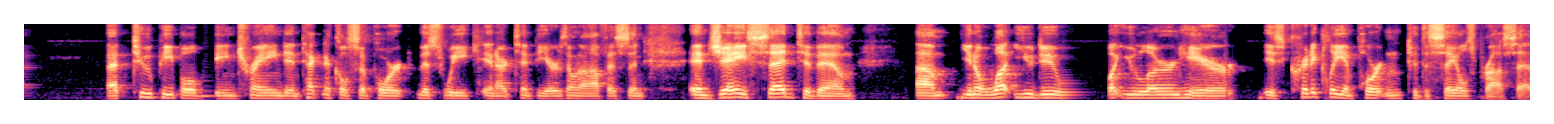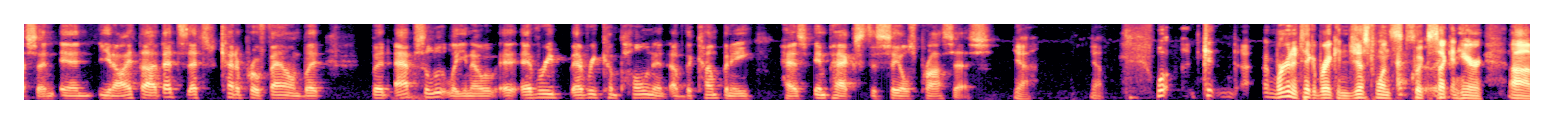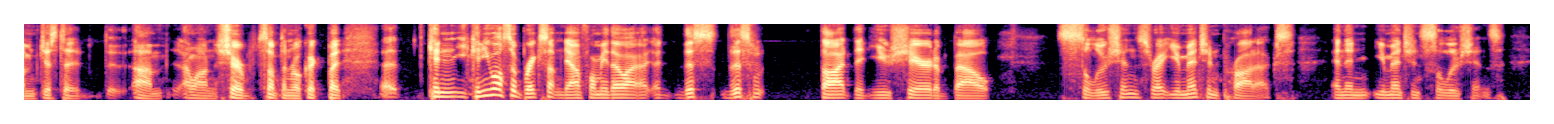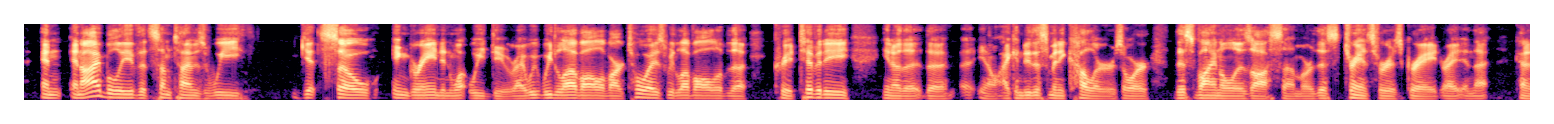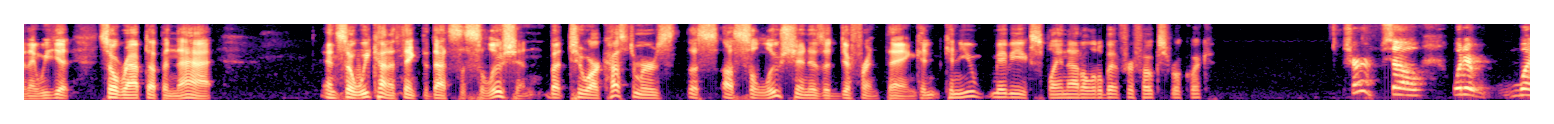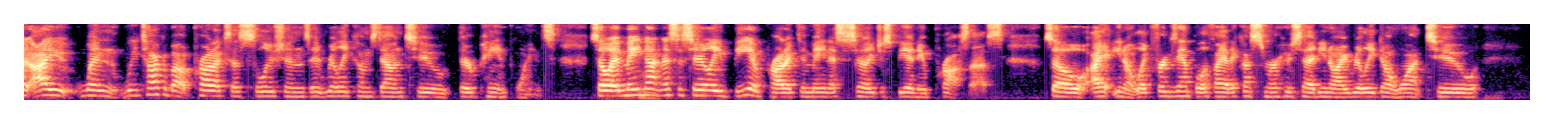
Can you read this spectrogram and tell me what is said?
two people being trained in technical support this week in our Tempe, Arizona office, and and Jay said to them, um, you know, what you do, what you learn here is critically important to the sales process, and and you know, I thought that's that's kind of profound, but but absolutely, you know, every every component of the company has impacts the sales process. Yeah. Yeah. Well, uh, we're going to take a break in just one Absolutely. quick second here. Um, just to, um, I want to share something real quick, but uh, can you, can you also break something down for me though? I, I, this, this thought that you shared about solutions, right? You mentioned products and then you mentioned solutions. And, and I believe that sometimes we get so ingrained in what we do right? We, we love all of our toys we love all of the creativity you know the the uh, you know i can do this many colors or this vinyl is awesome or this transfer is great right? And that kind of thing. We get so wrapped up in that and so we kind of think that that's the solution. But to our customers the, a solution is a different thing. Can can you maybe explain that a little bit for folks real quick Sure. So what it what I when we talk about products as solutions, it really comes down to their pain points. So it may not mm. necessarily be a product, it may necessarily just be a new process. So I, you know, like for example, if I had a customer who said, you know, I really don't want to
